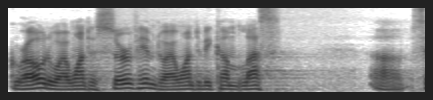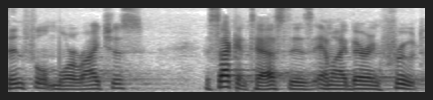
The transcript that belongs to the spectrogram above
grow? Do I want to serve Him? Do I want to become less uh, sinful, more righteous? The second test is Am I bearing fruit?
